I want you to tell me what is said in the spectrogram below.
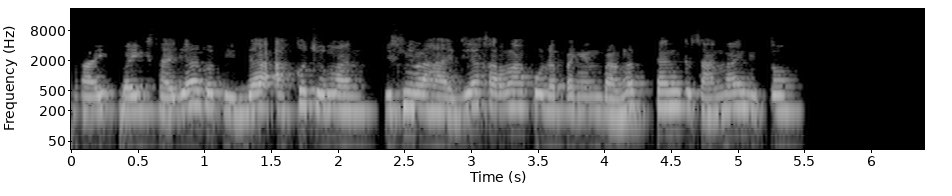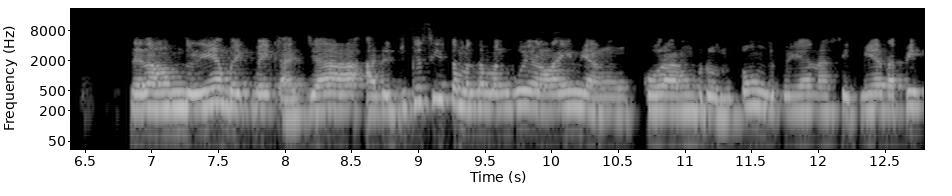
baik-baik saja atau tidak. Aku cuman Bismillah aja karena aku udah pengen banget kan ke sana gitu. Dan alhamdulillah baik-baik aja. Ada juga sih teman-temanku yang lain yang kurang beruntung gitu ya nasibnya, tapi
